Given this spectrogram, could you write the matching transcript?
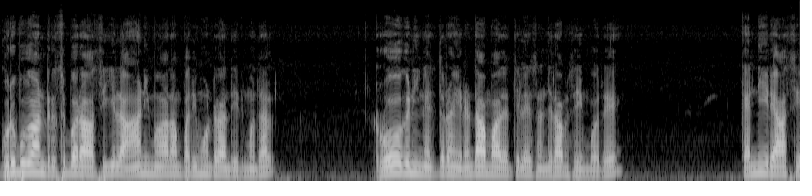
குருபுகான் ரிஷபராசியில் ஆனி மாதம் பதிமூன்றாம் தேதி முதல் ரோகிணி நட்சத்திரம் இரண்டாம் மாதத்திலே சஞ்சாரம் செய்யும்போது கன்னி ராசி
